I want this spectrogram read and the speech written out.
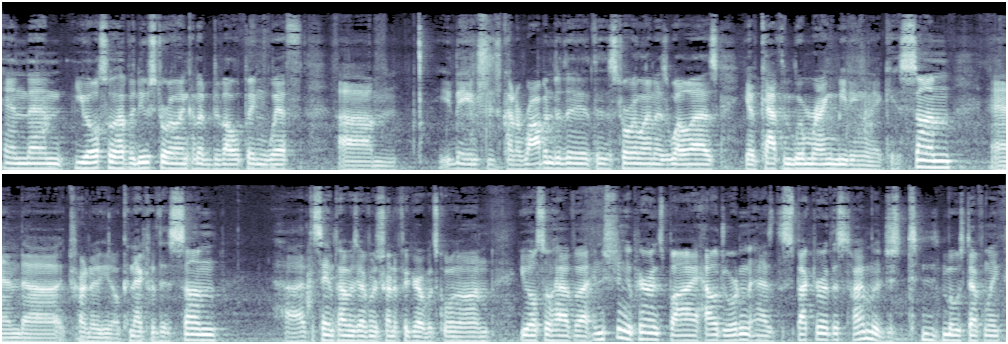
and then you also have a new storyline kind of developing with. Um, they introduce kind of Robin to the, the storyline as well as you have Captain Boomerang meeting like his son and uh, trying to you know connect with his son. Uh, at the same time as everyone's trying to figure out what's going on, you also have an uh, interesting appearance by Hal Jordan as the Spectre at this time, which just most definitely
